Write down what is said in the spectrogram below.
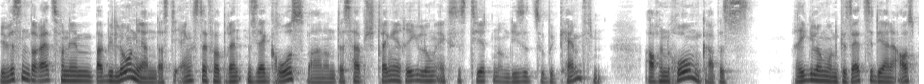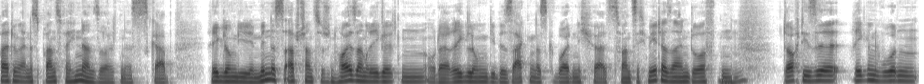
Wir wissen bereits von den Babyloniern, dass die Ängste vor Bränden sehr groß waren und deshalb strenge Regelungen existierten, um diese zu bekämpfen. Auch in Rom gab es Regelungen und Gesetze, die eine Ausbreitung eines Brands verhindern sollten. Es gab Regelungen, die den Mindestabstand zwischen Häusern regelten oder Regelungen, die besagten, dass Gebäude nicht höher als 20 Meter sein durften. Doch diese Regeln wurden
